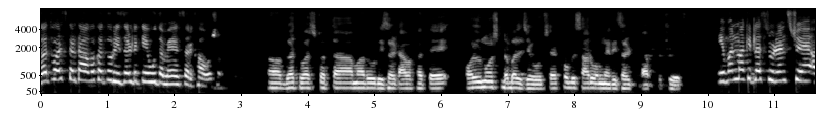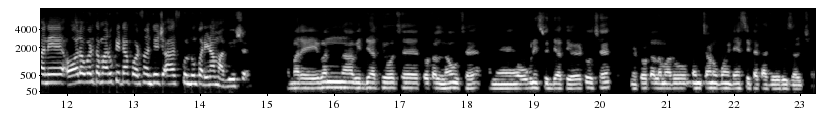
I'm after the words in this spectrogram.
ગત વર્ષ કરતા આ વખતનું રિઝલ્ટ કેવું તમે સરખાવો છો? ગત વર્ષ કરતા અમારું રિઝલ્ટ આ વખતે ઓલમોસ્ટ ડબલ જેવું છે. ખૂબ સારું અમને રિઝલ્ટ પ્રાપ્ત થયું છે. એ માં કેટલા સ્ટુડન્ટ્સ છે અને ઓલ ઓવર તમારું કેટલા પર્સન્ટેજ આ સ્કૂલનું પરિણામ આવ્યું છે? અમારે એવન ના વિદ્યાર્થીઓ છે ટોટલ નવ છે અને ઓગણીસ વિદ્યાર્થીઓ એટલું છે અને ટોટલ અમારું પંચાણું પોઈન્ટ એસી ટકા જેવું રિઝલ્ટ છે.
